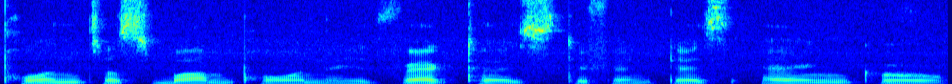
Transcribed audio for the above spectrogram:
point just one point is vector is different. There's angle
